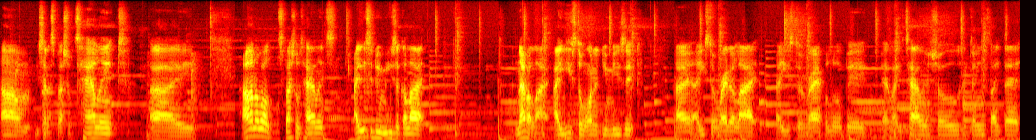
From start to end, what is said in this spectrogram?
Um, you said a special talent. I I don't know about special talents. I used to do music a lot. Not a lot. I used to want to do music. I, I used to write a lot. I used to rap a little bit at like talent shows and things like that.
